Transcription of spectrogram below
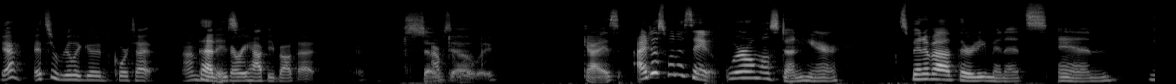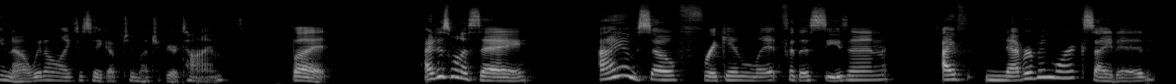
Yeah, it's a really good quartet. I'm that is very happy about that. So Absolutely. dope. Guys, I just want to say we're almost done here. It's been about 30 minutes, and, you know, we don't like to take up too much of your time. But I just want to say I am so freaking lit for this season. I've never been more excited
